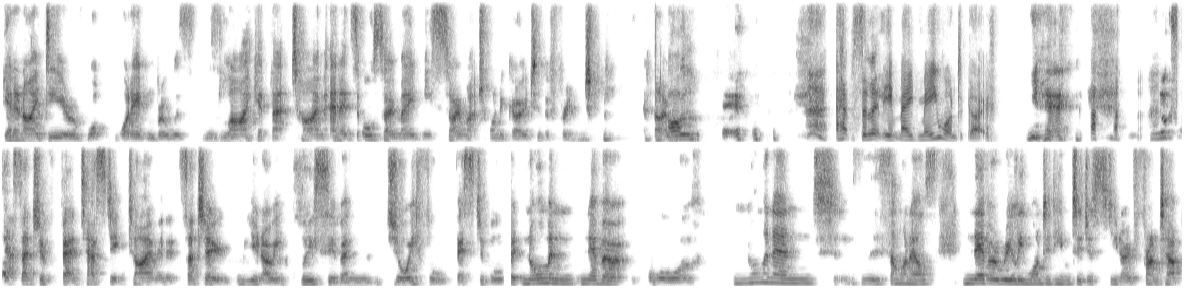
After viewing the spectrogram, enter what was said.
get an idea of what, what Edinburgh was was like at that time. And it's also made me so much want to go to the fringe. I oh. will Absolutely. It made me want to go. Yeah. it looks like such a fantastic time and it's such a, you know, inclusive and joyful festival. But Norman never, or Norman and someone else never really wanted him to just, you know, front up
